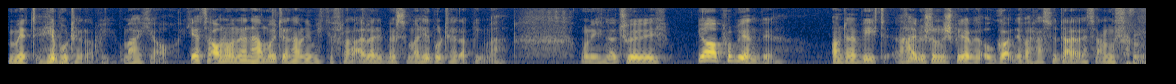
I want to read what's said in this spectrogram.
mit Hippotherapie. Mache ich auch. Jetzt auch noch in Hamburg. Dann haben die mich gefragt, Albert, möchtest du mal Hippotherapie machen? Und ich natürlich, ja, probieren wir. Und dann wie ich eine halbe Stunde später, oh Gott, nee, was hast du da jetzt angefangen?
